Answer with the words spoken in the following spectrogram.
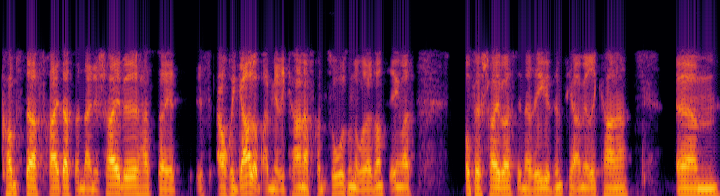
kommst da freitags an deine Scheibe, hast da jetzt, ist auch egal, ob Amerikaner, Franzosen oder sonst irgendwas auf der Scheibe hast. In der Regel sind es ja Amerikaner. Ähm,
